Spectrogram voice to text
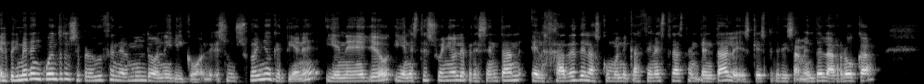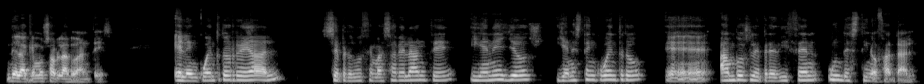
El primer encuentro se produce en el mundo onírico, es un sueño que tiene y en ello y en este sueño le presentan el jade de las comunicaciones trascendentales, que es precisamente la roca de la que hemos hablado antes. El encuentro real se produce más adelante y en ellos y en este encuentro eh, ambos le predicen un destino fatal.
